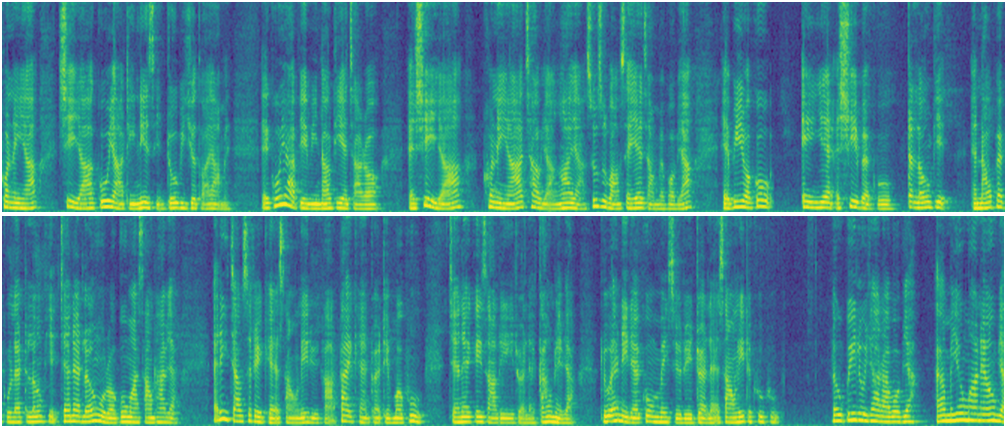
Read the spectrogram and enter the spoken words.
900 800 900ဒီနေ့စဉ်တိုးပြီးရွတ်သွားရမယ်အဲ900ပြည့်ပြီးနောက်တစ်ရက်ကျတော့အဲ800 900 600 900စုစုပေါင်း10ရက်ကြာမယ်ပေါ့ဗျာအဲပြီးတော့ကိုအိမ်ရဲ့အရှိဘက်ကိုတစ်လုံးပြည့်အနောက်ဘက်ကိုလည်းတစ်လုံးပြည့်ကျန်တဲ့လုံးကိုတော့ကိုမှဆောင်းထားဗျအဲ့ဒီကြောက်စရိတ်ခဲအဆောင်လေးတွေကတိုက်ခန့်အတွက်တင်မဟုတ်ဘူးကျန်တဲ့ကိစ္စလေးတွေအတွက်လည်းကောင်းတယ်ဗျလိုအပ်နေတဲ့ကိုမိတ်ဆွေတွေအတွက်လည်းအဆောင်လေးတစ်ခုခုလုပ်ပေးလို့ရတာပေါ့ဗျာ အဲမယုံမနဲ့အောင်ဗျ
